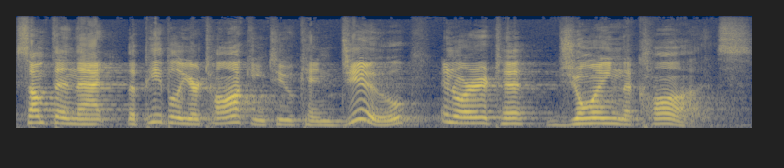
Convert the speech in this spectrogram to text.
something that the people you're talking to can do in order to join the cause.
